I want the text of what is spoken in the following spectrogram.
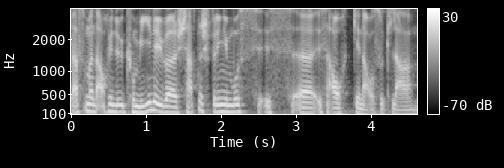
dass man auch in der Ökumene über Schatten springen muss, ist, äh, ist auch genauso klar.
